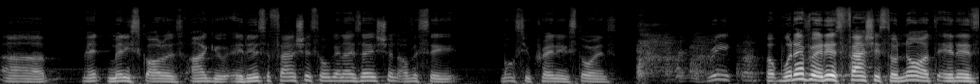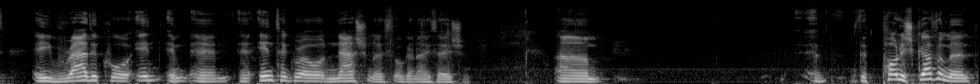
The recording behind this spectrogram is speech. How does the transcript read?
Uh, many scholars argue it is a fascist organization. Obviously, most Ukrainian historians agree. But whatever it is, fascist or not, it is a radical, in, in, uh, integral nationalist organization. Um, the Polish government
